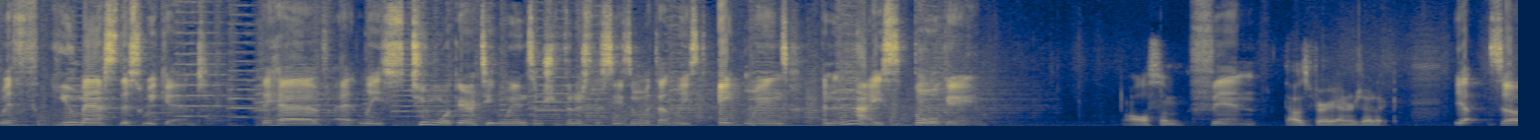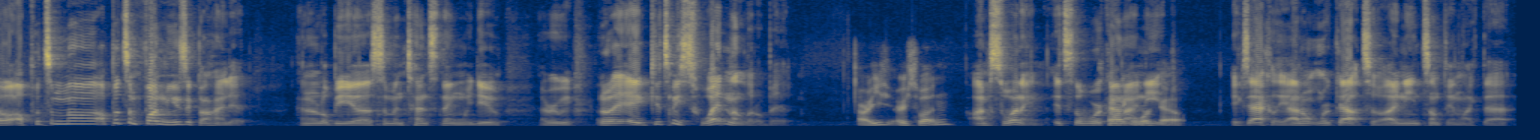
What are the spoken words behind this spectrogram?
with UMass this weekend. They have at least two more guaranteed wins and should finish the season with at least eight wins and a nice bowl game. Awesome. Finn. That was very energetic. Yep. So I'll put some uh, I'll put some fun music behind it, and it'll be uh, some intense thing we do every week. It gets me sweating a little bit. Are you Are you sweating? I'm sweating. It's the workout like I need. Workout. Exactly. I don't work out, so I need something like that.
